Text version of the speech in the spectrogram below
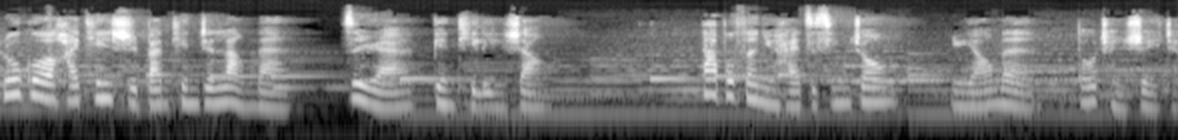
如果还天使般天真浪漫，自然遍体鳞伤。大部分女孩子心中，女妖们都沉睡着，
